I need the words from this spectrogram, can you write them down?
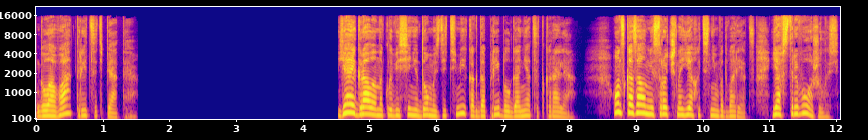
Глава 35. Я играла на клавесине дома с детьми, когда прибыл гонец от короля. Он сказал мне срочно ехать с ним во дворец. Я встревожилась.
